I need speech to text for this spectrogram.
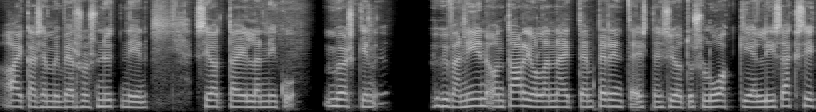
aikaisemmin versus nyt, niin sijoittajille niin kuin myöskin hyvä niin on tarjolla näiden perinteisten sijoitusluokkien lisäksi,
